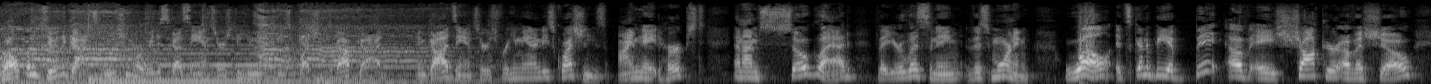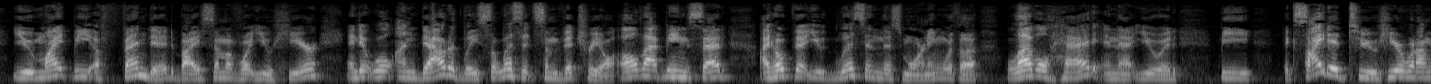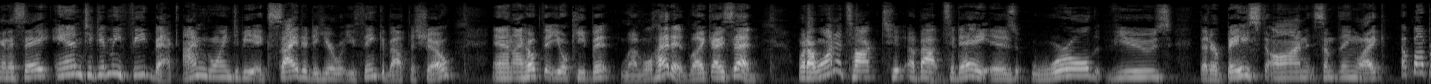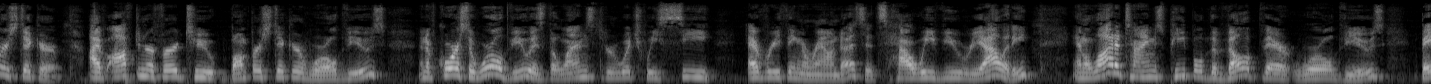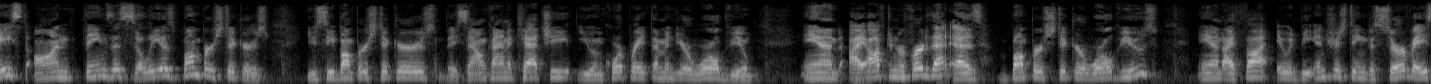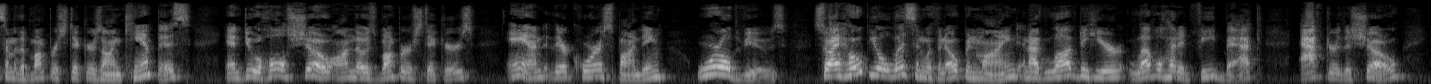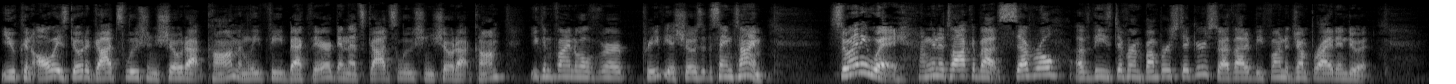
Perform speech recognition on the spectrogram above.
Welcome to The God Solution, where we discuss answers to humanity's questions about God and God's answers for humanity's questions. I'm Nate Herbst, and I'm so glad that you're listening this morning. Well, it's going to be a bit of a shocker of a show. You might be offended by some of what you hear, and it will undoubtedly solicit some vitriol. All that being said, I hope that you'd listen this morning with a level head and that you would be excited to hear what I'm going to say and to give me feedback. I'm going to be excited to hear what you think about the show, and I hope that you'll keep it level headed, like I said. What I want to talk to, about today is world views that are based on something like a bumper sticker. I've often referred to bumper sticker worldviews. And of course, a worldview is the lens through which we see everything around us. It's how we view reality. And a lot of times people develop their worldviews based on things as silly as bumper stickers. You see bumper stickers, they sound kind of catchy, you incorporate them into your worldview. And I often refer to that as bumper sticker worldviews. And I thought it would be interesting to survey some of the bumper stickers on campus and do a whole show on those bumper stickers and their corresponding worldviews. So I hope you'll listen with an open mind, and I'd love to hear level headed feedback after the show. You can always go to godsolutionshow.com and leave feedback there. Again, that's godsolutionshow.com. You can find all of our previous shows at the same time. So anyway, I'm going to talk about several of these different bumper stickers, so I thought it'd be fun to jump right into it.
